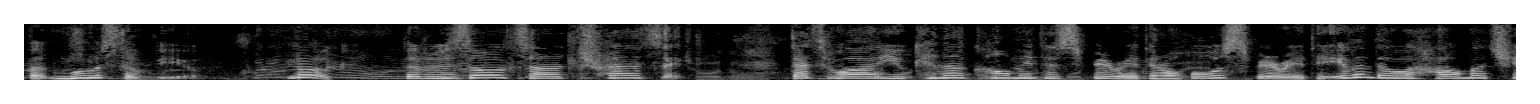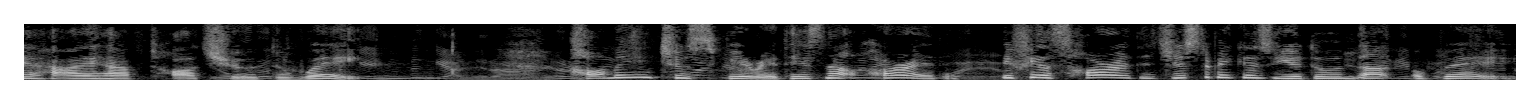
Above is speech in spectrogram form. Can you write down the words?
but most of you. Look, the results are tragic. That's why you cannot come into spirit and whole spirit, even though how much I have taught you the way. Coming to spirit is not hard. It feels hard just because you do not obey.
